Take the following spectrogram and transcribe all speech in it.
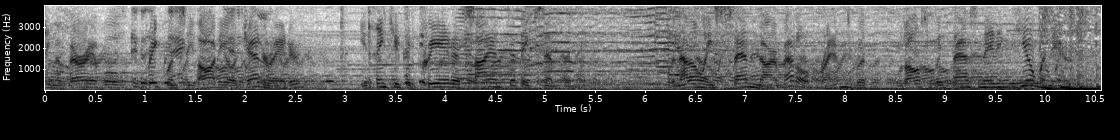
utilizing a variable frequency audio generator, you think you could create a scientific symphony. Would not only send our metal friends, but would also be fascinating to human ears.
